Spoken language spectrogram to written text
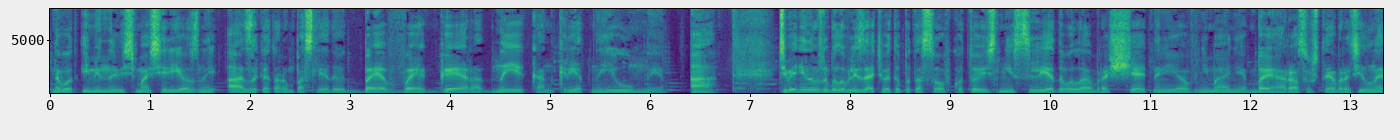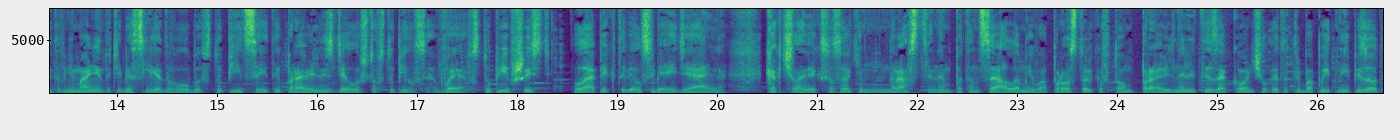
но вот именно весьма серьезный «А», за которым последуют «Б», «В», «Г», родные, конкретные и умные. А. Тебе не нужно было влезать в эту потасовку, то есть не следовало обращать на нее внимание. Б. Раз уж ты обратил на это внимание, то тебе следовало бы вступиться, и ты правильно сделал, что вступился. В. Вступившись, Лапик, ты вел себя идеально, как человек с высоким нравственным потенциалом, и вопрос только в том, правильно ли ты закончил этот любопытный эпизод,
